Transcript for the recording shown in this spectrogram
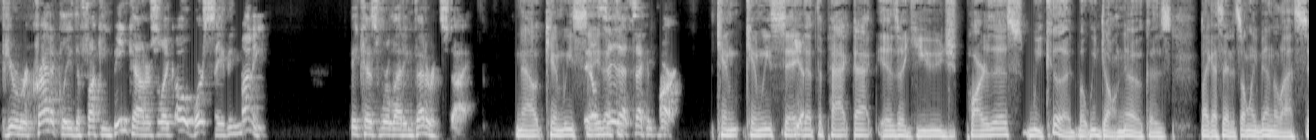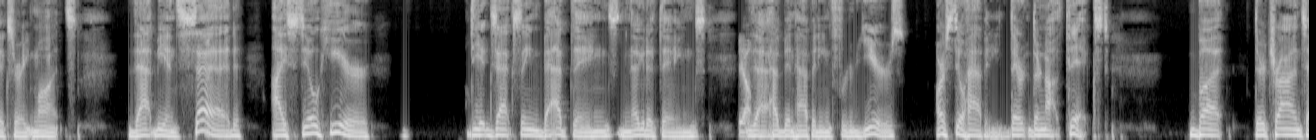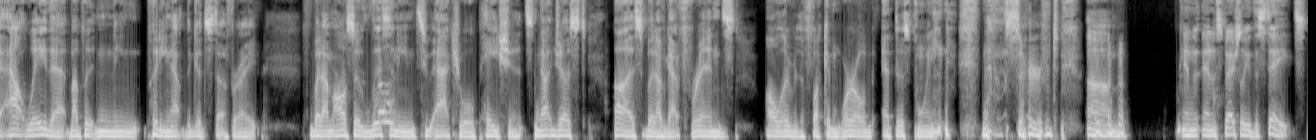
bureaucratically, the fucking bean counters are like, oh, we're saving money because we're letting veterans die. now can we say that, say the- that second part. Can can we say Yeah. that the PACT Act is a huge part of this? We could, but we don't know because, like I said, it's only been the last six or eight months. That being said, I still hear the exact same bad things, negative things Yeah. that have been happening for years are still happening. They're they're not fixed, but they're trying to outweigh that by putting putting out the good stuff, right? But I'm also listening to actual patients, not just us, but I've got friends all over the fucking world at this point served, um, and and especially the states.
